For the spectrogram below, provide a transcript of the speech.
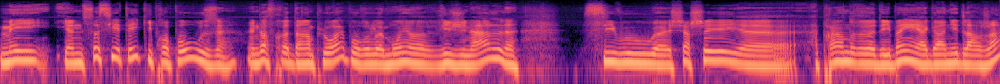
mais il y a une société qui propose une offre d'emploi pour le moins original. Si vous euh, cherchez euh, à prendre des bains et à gagner de l'argent,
